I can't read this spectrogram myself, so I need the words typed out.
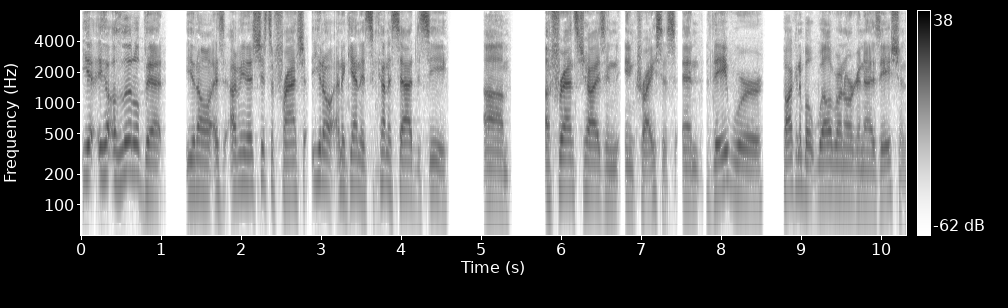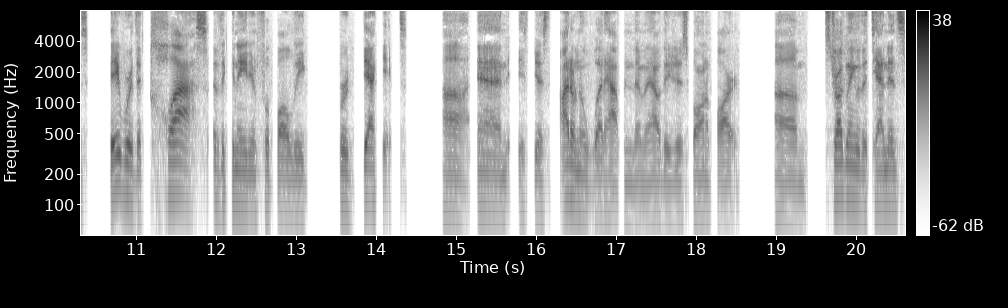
yeah, yeah, a little bit. You know, it's, I mean, it's just a franchise. You know, and again, it's kind of sad to see um, a franchise in, in crisis. And they were talking about well-run organizations. They were the class of the Canadian Football League for decades. Uh, and it's just, I don't know what happened to them now. They're just falling apart, um, struggling with attendance.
